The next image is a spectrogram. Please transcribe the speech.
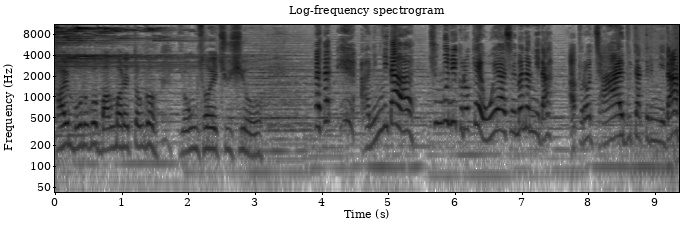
잘 모르고 막말했던 거 용서해 주시오. 아닙니다. 충분히 그렇게 오해하실 만합니다. 앞으로 잘 부탁드립니다.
